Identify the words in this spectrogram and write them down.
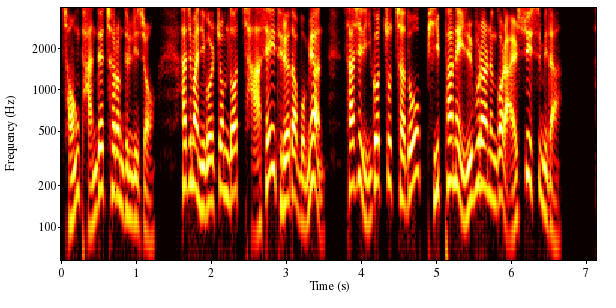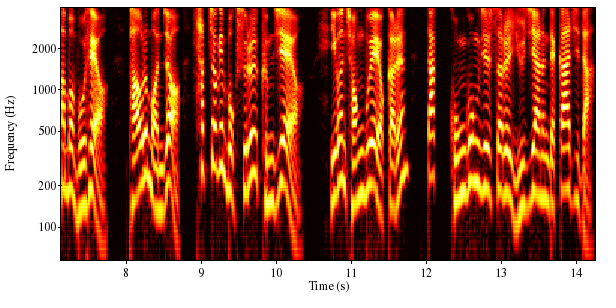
정반대처럼 들리죠. 하지만 이걸 좀 더 자세히 들여다보면 사실 이것조차도 비판의 일부라는 걸 알 수 있습니다. 한번 보세요. 바울은 먼저 사적인 복수를 금지해요. 이건 정부의 역할은 딱 공공질서를 유지하는 데까지다.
